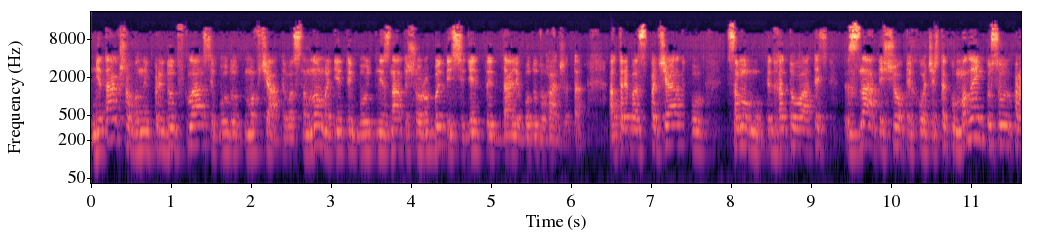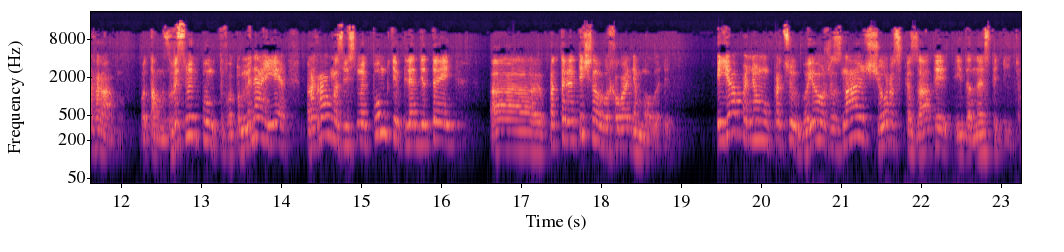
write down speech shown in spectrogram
Не так, що вони прийдуть в клас і будуть мовчати. В основному діти будуть не знати, що робити, і сидіти далі будуть в гаджетах. А треба спочатку самому підготуватись, знати, що ти хочеш, таку маленьку свою програму. От там з восьми пунктів. От у мене є програма з восьми пунктів для дітей е, патріотичного виховання молоді. І я по ньому працюю, бо я вже знаю, що розказати і донести дітям.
